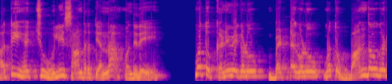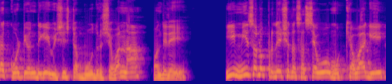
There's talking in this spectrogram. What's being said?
ಅತಿ ಹೆಚ್ಚು ಹುಲಿ ಸಾಂದ್ರತೆಯನ್ನು ಹೊಂದಿದೆ. ಮತ್ತು ಕಣಿವೆಗಳು, ಬೆಟ್ಟಗಳು ಮತ್ತು ಬಾಂಧವಗಡ ಕೋಟೆಯೊಂದಿಗೆ ವಿಶಿಷ್ಟ ಭೂದೃಶ್ಯವನ್ನ ಹೊಂದಿದೆ. ಈ ಮೀಸಲು ಪ್ರದೇಶದ ಸಸ್ಯವು ಮುಖ್ಯವಾಗಿ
